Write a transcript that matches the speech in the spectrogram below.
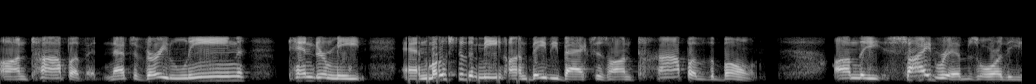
on top of it, and that's a very lean, tender meat. And most of the meat on baby backs is on top of the bone. On the side ribs or the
